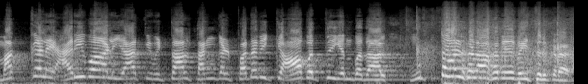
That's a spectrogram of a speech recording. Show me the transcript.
மக்களை அறிவாளியாக்கி விட்டால் தங்கள் பதவிக்கு ஆபத்து என்பதால் முட்டாள்களாகவே வைத்திருக்கிறார்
